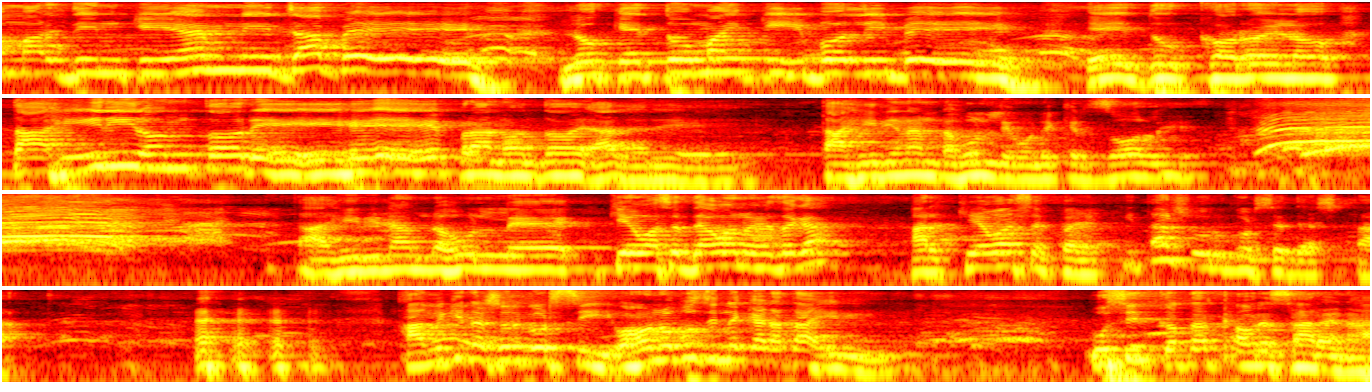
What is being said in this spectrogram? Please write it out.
আমার দিন কি এমনি যাবে? লোকে তোমায় কি বলিবে? এই দুঃখ রইল তাহিরির অন্তরে। প্রাণ দয়াল রে। তাহিরি নামটা শুনলে অনেকের জলে। তাহিরি নামটা শুনলে কেউ আছে দেওয়ান হয়ে জায়গা আর কেউ আছে পায় কিতা শুরু করছে দেশটা? আমি কিতা শুরু করছি। অহন বুঝি না কেটা তাহিরি উচিত কথা কাউরে সারে না।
